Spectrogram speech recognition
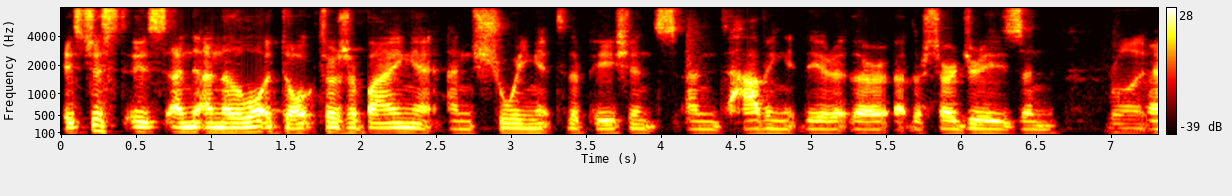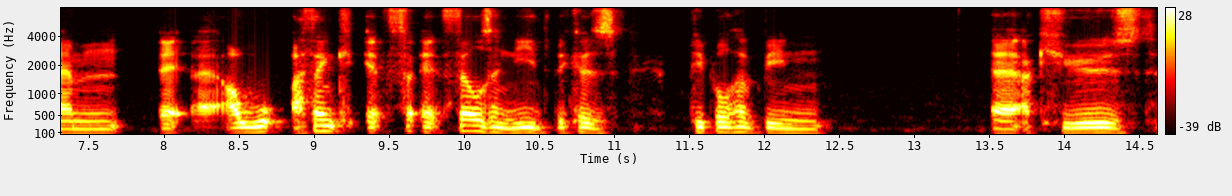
it's just it's and, and a lot of doctors are buying it and showing it to their patients and having it there at their at their surgeries and Right. um, it, I, I think it it fills a need because people have been uh, accused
